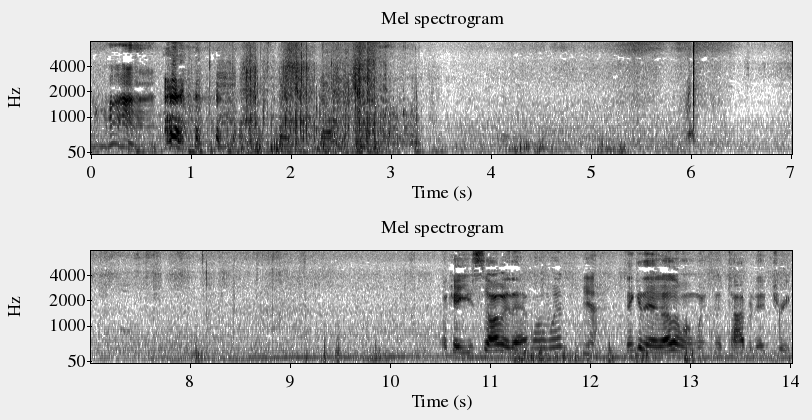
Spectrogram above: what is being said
Come on. No. Okay, you saw where that one went? Yeah. Think of that other one went in the top of that tree.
